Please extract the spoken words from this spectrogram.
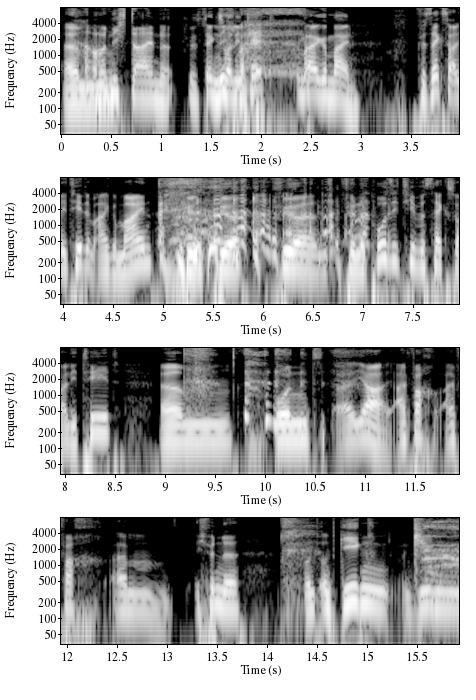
Ähm, Aber nicht deine. Für Sexualität im Allgemeinen. für Sexualität im Allgemeinen, für, für, für, für eine positive Sexualität ähm, und äh, ja, einfach, einfach, ähm, ich finde, und, und gegen, gegen,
